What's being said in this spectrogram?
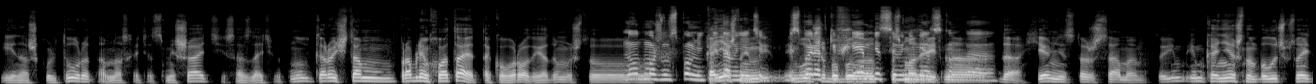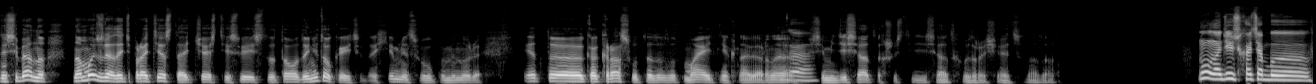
и наша культура, там нас хотят смешать и создать... Вот, ну, короче, там проблем хватает такого рода. Я думаю, что... Ну, вот можно вспомнить конечно, им лучше бы в Хемнице в немецком. На, да. да, Хемниц то же самое. То им, им, конечно, бы лучше посмотреть на себя, но, на мой взгляд, эти протесты отчасти свидетельствуют того, да не только эти, да, Хемниц вы упомянули, это как раз вот этот вот маятник, наверное, да. 70-х, 60-х возвращается назад. Ну, надеюсь, хотя бы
